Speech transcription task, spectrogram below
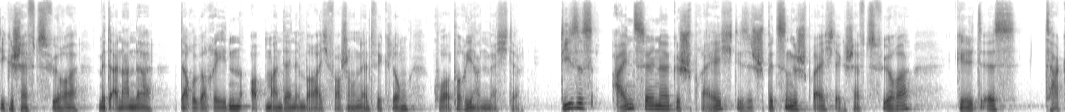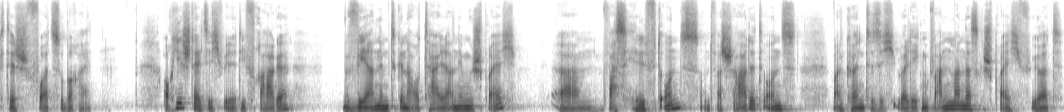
die Geschäftsführer miteinander darüber reden, ob man denn im Bereich Forschung und Entwicklung kooperieren möchte. Dieses einzelne Gespräch, dieses Spitzengespräch der Geschäftsführer gilt es taktisch vorzubereiten. Auch hier stellt sich wieder die Frage, wer nimmt genau teil an dem Gespräch? Ähm, was hilft uns und was schadet uns? Man könnte sich überlegen, wann man das Gespräch führt,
